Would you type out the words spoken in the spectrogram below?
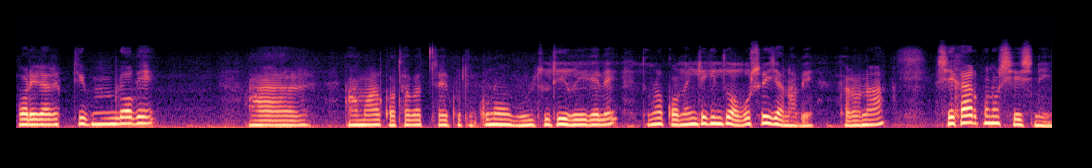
পরের আরেকটি ব্লগে আর আমার কথাবার্তায় কোনো- ভুল ত্রুটি হয়ে গেলে তোমরা কমেন্টে কিন্তু অবশ্যই জানাবে। কেননা শেখার কোনো শেষ নেই।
